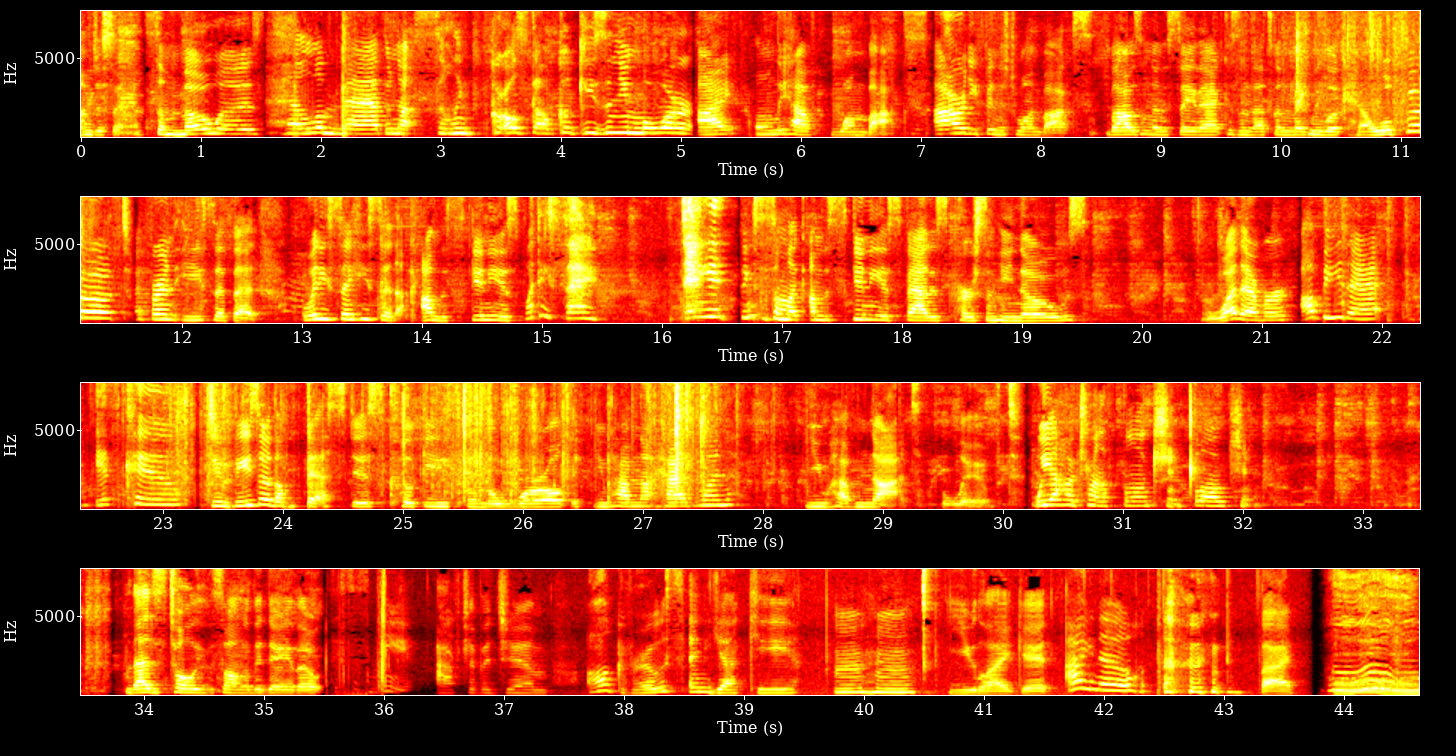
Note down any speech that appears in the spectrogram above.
I'm just saying. Samoa's hella mad. They're not selling Girl Scout cookies anymore. I only have one box. I already finished one box, but I wasn't gonna say that because then that's gonna make me look hella fat. My friend E said that. What did he say? He said I'm the skinniest. What did he say? Dang it! Thinks that I'm like I'm the skinniest, fattest person he knows. Whatever. I'll be that. It's cool. Dude, these are the bestest cookies in the world. If you have not had one, you have not lived. We are trying to function, function. That is totally the song of the day, though. This is me after the gym. All gross and yucky. Mm-hmm. You like it. I know. Bye. Ooh.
